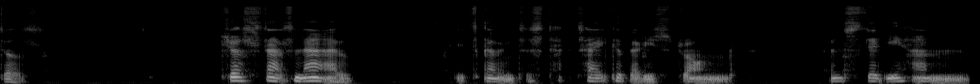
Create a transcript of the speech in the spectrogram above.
does just as now it's going to take a very strong and steady hand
